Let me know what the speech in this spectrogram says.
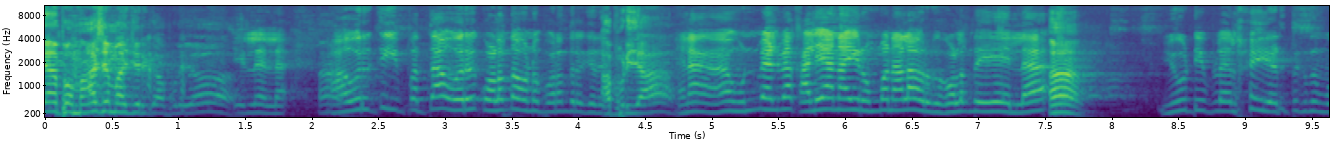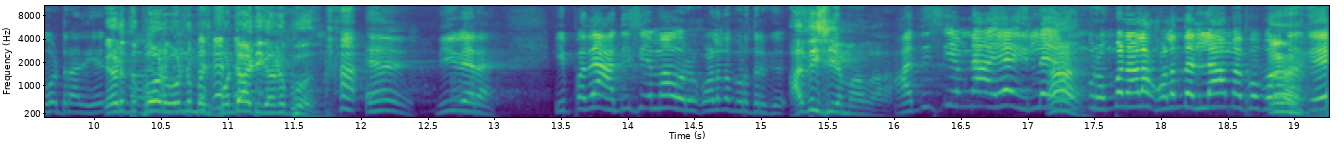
ஏன் இப்ப மாசம் மாச்சிருக்காப்லையோ இல்ல. இல்ல அவருக்கு இப்பதான் ஒரு குழந்தை ஒண்ணு பிறந்திருக்குது. அப்படியா? ஏன்னா உண்மையிலுமே கல்யாணம் ஆகி ரொம்ப நாளா அவருக்கு குழந்தையே இல்ல. யூடியூப்ல எல்லாம் எடுத்துக்கிட்டு போட்டுறாது. எடுத்து போடு ஒண்ணு பொண்டாட்டிக்கு அனுப்பு. நீ வேற. இப்பதான் அதிசயமா ஒரு குழந்தை பிறந்திருக்கு. அதிசயமாவா? அதிசயம்னா ஏன் இல்ல ரொம்ப- ரொம்ப நாளா குழந்தை இல்லாம இப்ப பிறந்திருக்கு.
